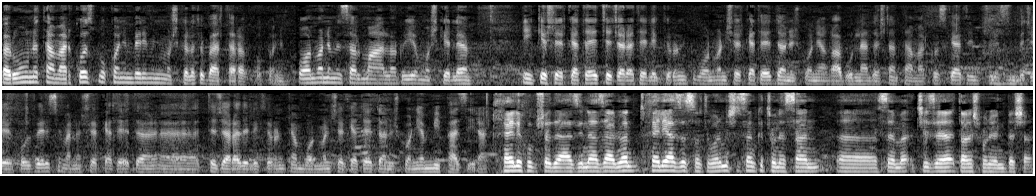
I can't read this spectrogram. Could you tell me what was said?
و رو اون تمرکز بکنیم بریم این مشکلات رو برطرف بکنیم. به عنوان مثال ما الان روی مشکل اینکه شرکت های تجارت الکترونیک به عنوان شرکت های دانش قبول نداشتن تمرکز کردیم تونستیم به جای خود برسیم. الان شرکت های تجارت الکترونیک هم به عنوان شرکت های دانش میپذیرن. خیلی خوب شده از این نظر. من خیلی از استارتاپ‌ها می‌شناسم که تونستن چیز دانش بشن.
